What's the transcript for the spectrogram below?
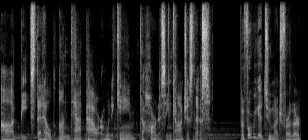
odd beats that held untapped power when it came to harnessing consciousness. Before we go too much further,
